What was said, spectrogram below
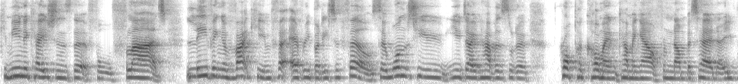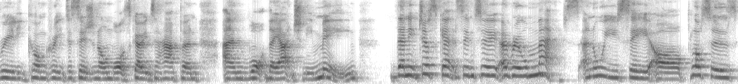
communications that fall flat, leaving a vacuum for everybody to fill. So once you you don't have a sort of proper comment coming out from number 10 a really concrete decision on what's going to happen and what they actually mean then it just gets into a real mess. And all you see are plotters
